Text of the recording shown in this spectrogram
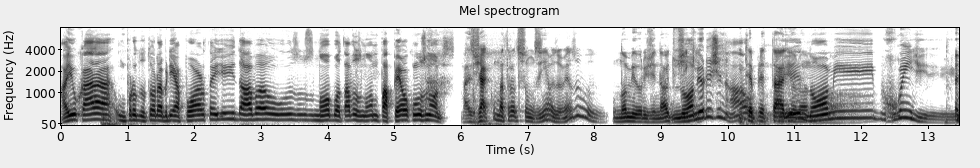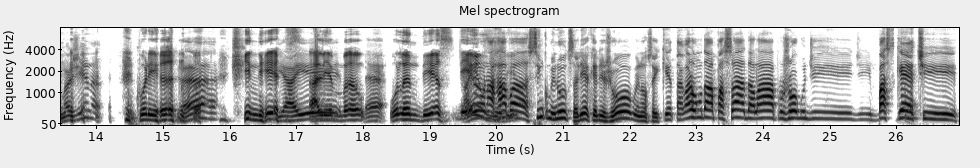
Aí o cara, um produtor abria a porta e dava os, os nomes, botava os nomes, papel com os nomes. Mas já com uma traduçãozinha, mais ou menos, o nome original. tinha Nome original. interpretar ali o nome. nome ruim de. Imagina. Coreano, é, chinês, E aí- alemão, é. holandês. Aí eu Deus narrava cinco minutos ali aquele jogo e não sei o quê. Tá, agora vamos dar uma passada lá pro jogo de, de basquete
